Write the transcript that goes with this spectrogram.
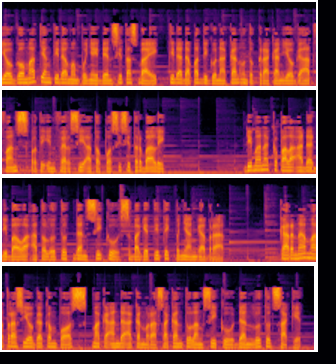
Yogomat yang tidak mempunyai densitas baik, tidak dapat digunakan untuk gerakan yoga advance seperti inversi atau posisi terbalik, di mana kepala ada di bawah atau lutut dan siku sebagai titik penyangga berat. Karena matras yoga kempos, maka Anda akan merasakan tulang siku dan lutut sakit.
